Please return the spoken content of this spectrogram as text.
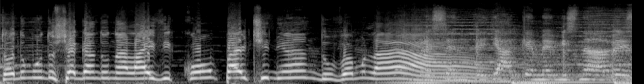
Todo mundo chegando na live compartilhando. Vamos lá. Presente ya quemé mis naves,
